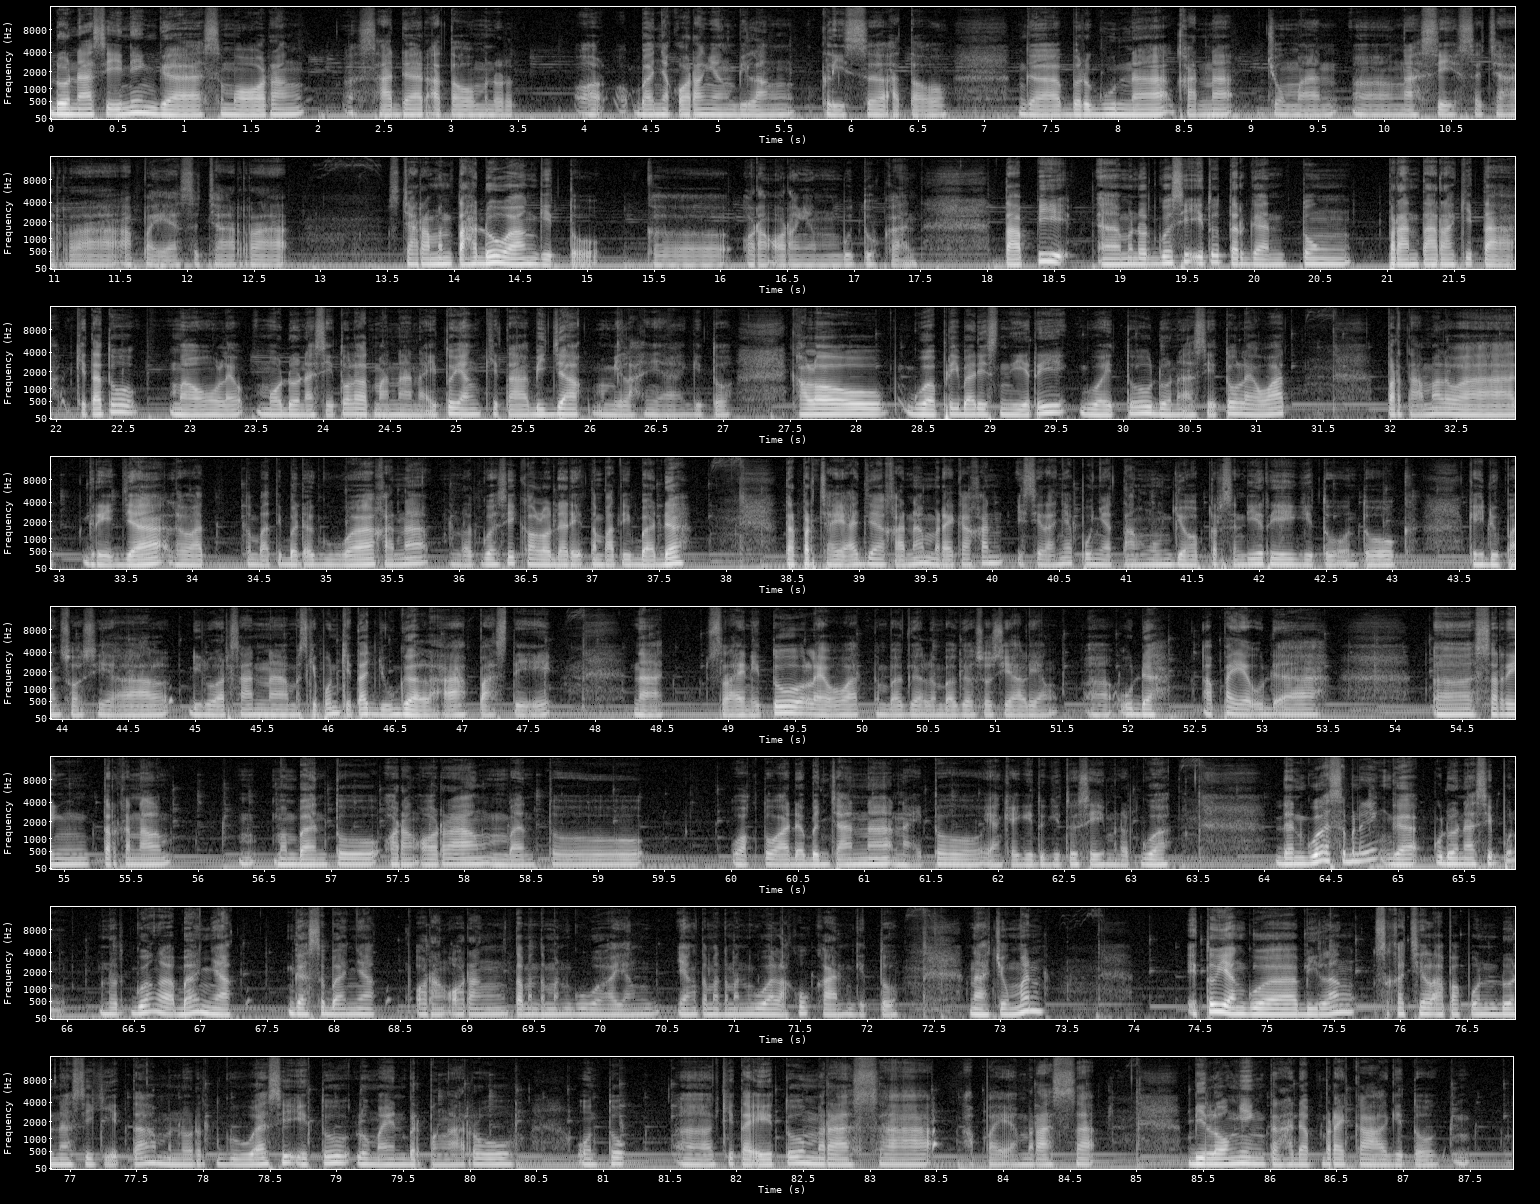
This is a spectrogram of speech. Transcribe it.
donasi ini nggak semua orang sadar atau menurut or, banyak orang yang bilang klise atau nggak berguna karena cuman uh, ngasih secara apa ya secara secara mentah doang gitu ke orang-orang yang membutuhkan. Tapi uh, menurut gue sih itu tergantung perantara kita. Kita tuh mau mau donasi itu lewat mana? Nah itu yang kita bijak memilahnya gitu. Kalau gue pribadi sendiri gue itu donasi itu lewat pertama lewat gereja lewat tempat ibadah gue karena menurut gue sih kalau dari tempat ibadah terpercaya aja karena mereka kan istilahnya punya tanggung jawab tersendiri gitu untuk kehidupan sosial di luar sana meskipun kita juga lah pasti. Nah selain itu lewat lembaga-lembaga sosial yang uh, udah apa ya udah uh, sering terkenal membantu orang-orang membantu waktu ada bencana nah itu yang kayak gitu-gitu sih menurut gue dan gue sebenarnya nggak donasi pun menurut gue nggak banyak. Nggak sebanyak orang-orang teman-teman gue yang yang teman-teman gue lakukan gitu. Nah cuman itu yang gue bilang sekecil apa pun donasi kita menurut gue sih itu lumayan berpengaruh untuk uh, kita itu merasa apa ya merasa belonging terhadap mereka gitu.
